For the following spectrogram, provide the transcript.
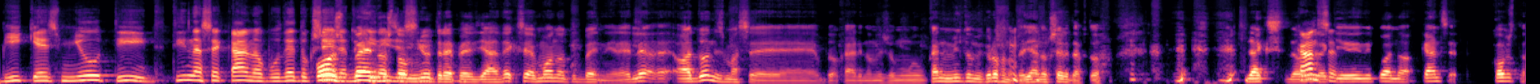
Μπήκες muted. Τι να σε κάνω που δεν το ξέρει. Πώ μπαίνω στο mute, ρε παιδιά; Δεν ξέρω, μόνο του μπαίνει. Ρε. Ο Αντώνης μας ε, το χάρη, νομίζω. Μου κάνει mute το μικρόφωνο, παιδιά, να το ξέρετε αυτό. Εντάξει, νομίζω ότι είναι πόνο. Κάνσερ. Κόψτε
